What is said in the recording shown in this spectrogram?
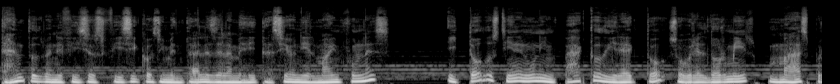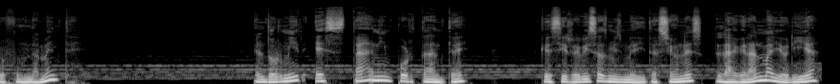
tantos beneficios físicos y mentales de la meditación y el mindfulness y todos tienen un impacto directo sobre el dormir más profundamente. El dormir es tan importante que si revisas mis meditaciones, la gran mayoría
